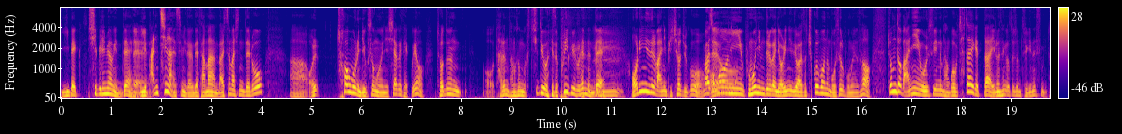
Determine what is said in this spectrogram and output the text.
211명인데 네. 이게 많지는 않습니다. 근데 다만 말씀하신 대로 아, 얼, 처음으로 육성 의원이 시작이 됐고요. 저는 어, 다른 방송국 스튜디오에서 프리뷰를 했는데 음. 어린이들 많이 비춰주고 맞아요. 어머니 부모님들과 이제 어린이들 와서 축구 보는 모습을 보면서 좀 더 많이 올 수 있는 방법을 찾아야겠다 이런 생각도 좀 들긴 했습니다.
